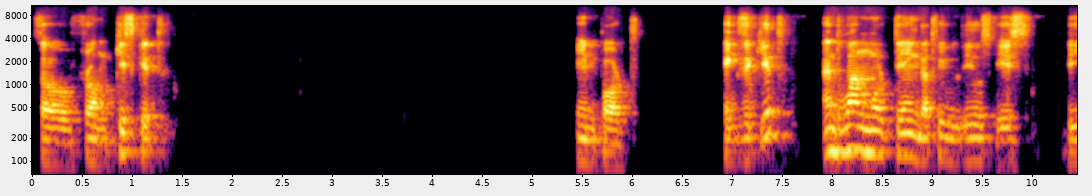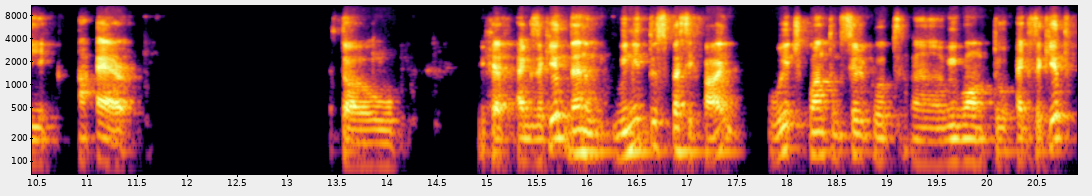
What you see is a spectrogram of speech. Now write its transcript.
So from Qiskit import execute. And one more thing that we will use is the Aer. So we have execute, then we need to specify which quantum circuit uh, we want to execute.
